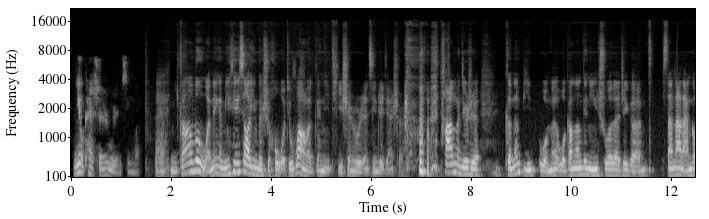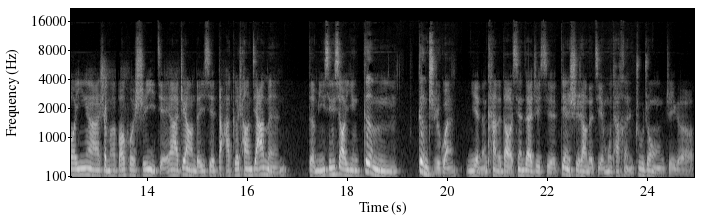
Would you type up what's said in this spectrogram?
你有看《深入人心》吗？哎，你刚刚问我那个明星效应的时候，我就忘了跟你提《深入人心》这件事儿。他们就是可能比我们我刚刚跟您说的这个三大男高音啊，什么包括石以洁呀这样的一些大歌唱家们的明星效应更。更直观，你也能看得到，现在这些电视上的节目，它很注重这个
